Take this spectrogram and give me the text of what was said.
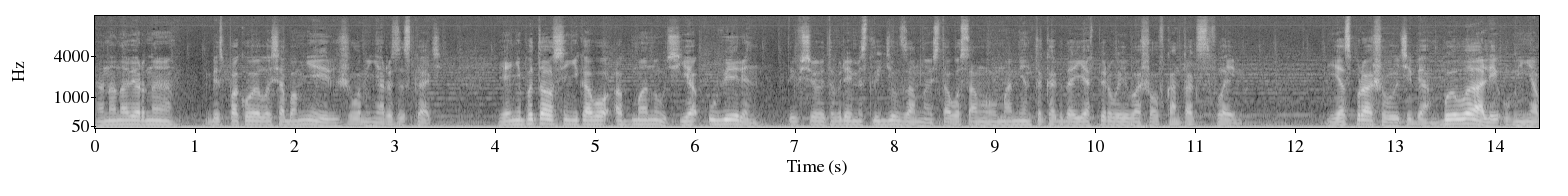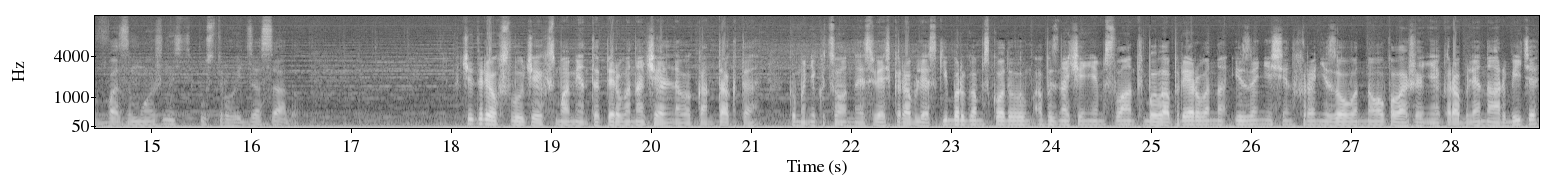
Она, наверное, беспокоилась обо мне и решила меня разыскать. Я не пытался никого обмануть, я уверен, ты все это время следил за мной с того самого момента, когда я впервые вошел в контакт с Флейм. Я спрашиваю тебя, была ли у меня возможность устроить засаду? В четырех случаях с момента первоначального контакта Коммуникационная связь корабля с киборгом с кодовым обозначением «Сланд» была прервана из-за несинхронизованного положения корабля на орбите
